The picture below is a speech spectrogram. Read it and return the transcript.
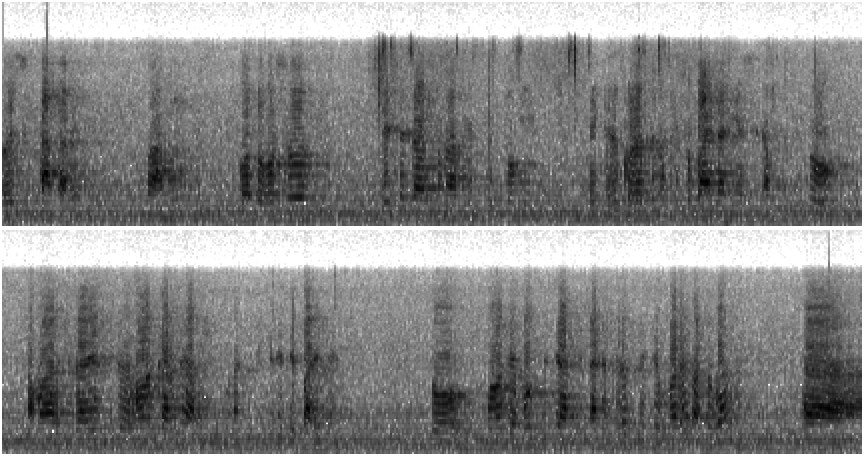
রয়েছি কাতারে তো আমি গত বছর দেশে যাওয়ার সময় আমি জমি বিক্রয় করার জন্য কিছু বায়না নিয়েছিলাম। কিন্তু আমার গ্রাহক হওয়ার কারণে আমি ওনাকে লিখে দিতে পারিনি। তো ওনাকে বলছে যে আপনি টাকা ফেরত নিতে পারেন অথবা আহ,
